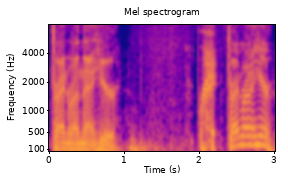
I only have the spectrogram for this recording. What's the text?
Try and run that here. Right. Try and run it here.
